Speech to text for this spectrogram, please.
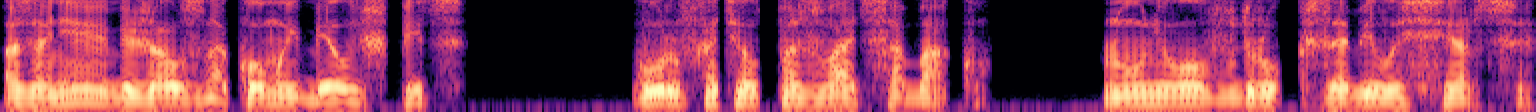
а за нею бежал знакомый белый шпиц. Гуров хотел позвать собаку, но у него вдруг забилось сердце,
